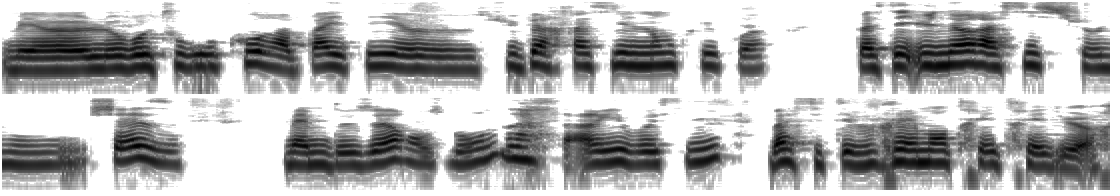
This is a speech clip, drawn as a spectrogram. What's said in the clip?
Mais euh, le retour au cours a pas été super facile non plus quoi. Passer une heure assise sur une chaise, même deux heures en seconde, ça arrive aussi. Bah c'était vraiment très très dur.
